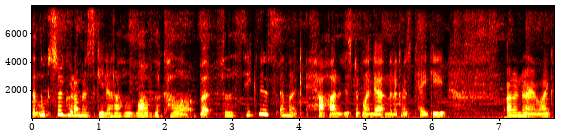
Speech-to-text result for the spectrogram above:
it looks so good on my skin and I love the colour. But for the thickness and like how hard it is to blend out and then it goes cakey. I don't know, like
